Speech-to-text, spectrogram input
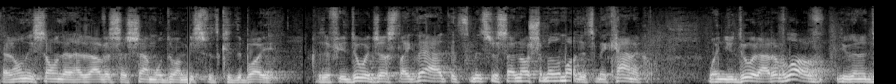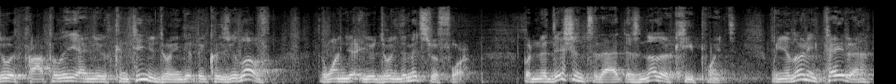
that only someone that has Avos Hashem will do a mitzvah Kidduboy. Because if you do it just like that, it's mitzvah Sanoshim Elamot, it's mechanical. When you do it out of love, you're going to do it properly and you continue doing it because you love the one you're doing the mitzvah for. But in addition to that, there's another key point. When you're learning Torah,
